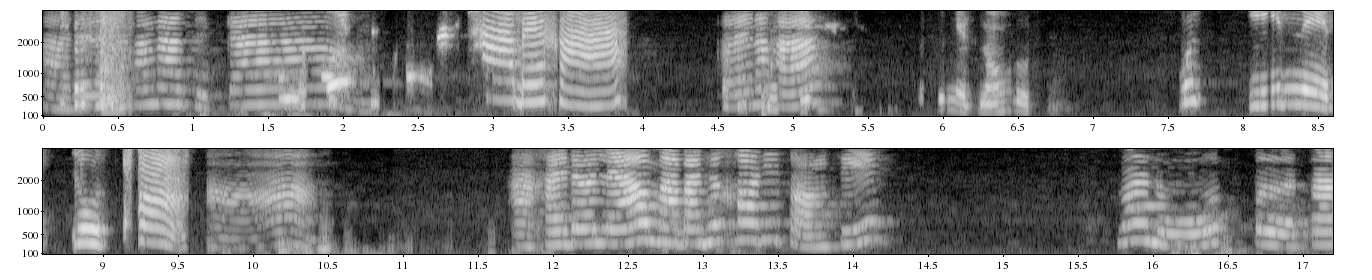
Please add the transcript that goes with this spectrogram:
อ่าเดินไปข้างหน้าสิบเก้าท่าไหมคะอะไรนะคะที่เน็ตน้องหลุด เมื่อกี้เน็ตหลุดค่ะอ๋ออ่าใครเดินแล้วมาบันทึกข้อที่สองสิว่าหนูเปิดตา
